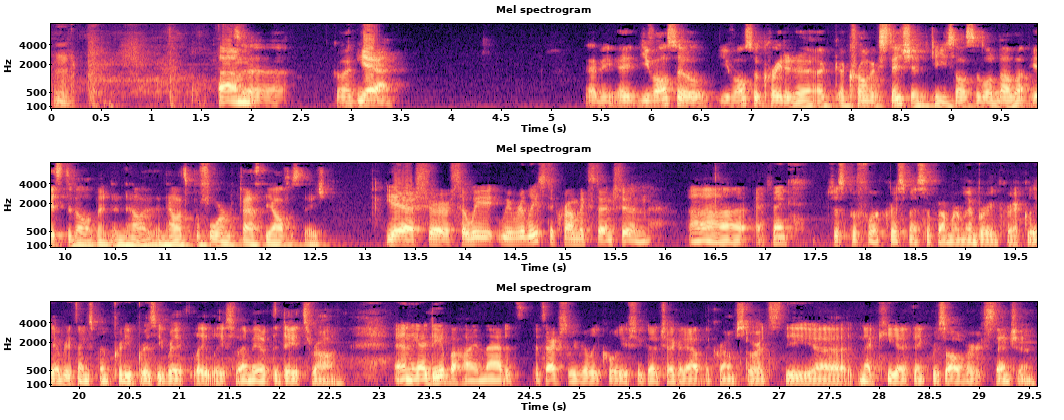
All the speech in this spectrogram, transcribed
Hmm. Um, go ahead. Yeah. I mean, uh, you've also you've also created a, a, Chrome extension. Can you tell us a little bit about its development and how and how it's performed past the alpha stage? Yeah, sure. So we we released a Chrome extension uh, I think just before Christmas, if I'm remembering correctly. Everything's been pretty busy lately, so I may have the dates wrong. And the idea behind that, it's it's actually really cool. You should go check it out in the Chrome store. It's the uh, Netki, I think, Resolver extension.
